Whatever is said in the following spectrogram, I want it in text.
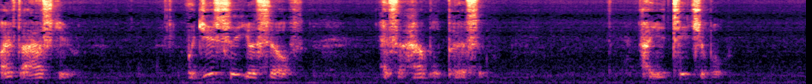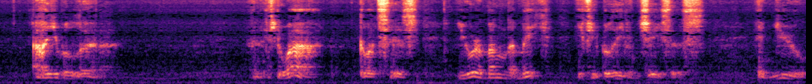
I have to ask you, would you see yourself as a humble person? Are you teachable? Are you a learner? And if you are, God says, you are among the meek if you believe in Jesus, and you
